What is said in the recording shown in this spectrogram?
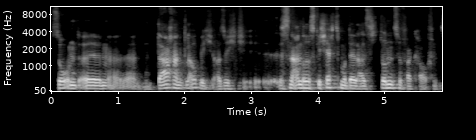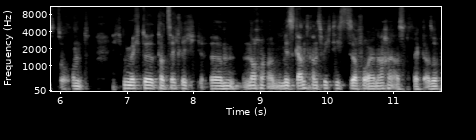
So, und ähm, daran glaube ich. Also ich, es ist ein anderes Geschäftsmodell, als Stunden zu verkaufen. So, und ich möchte tatsächlich ähm, noch, mir ist ganz, ganz wichtig dieser Vorher-Nachher-Aspekt. Also,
